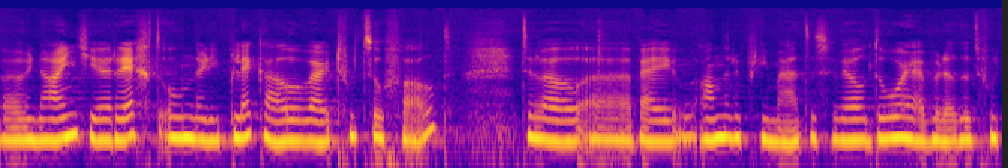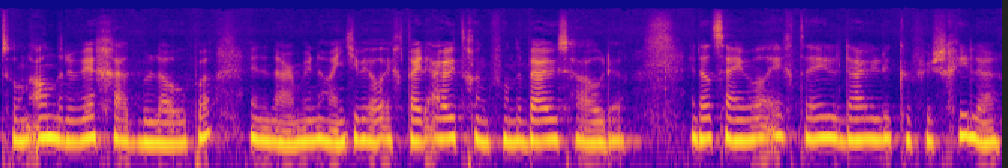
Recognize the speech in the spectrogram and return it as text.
hun handje recht onder die plek houden waar het voedsel valt. Terwijl uh, bij andere primaten ze wel doorhebben dat het voedsel een andere weg gaat belopen. En daarom hun handje wel echt bij de uitgang van de buis houden. En dat zijn wel echt hele duidelijke verschillen.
